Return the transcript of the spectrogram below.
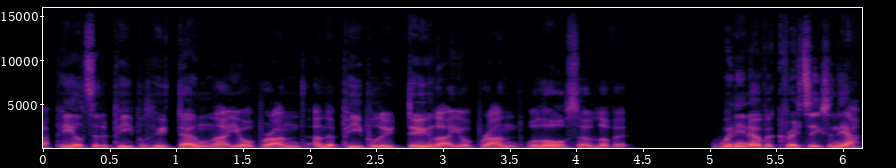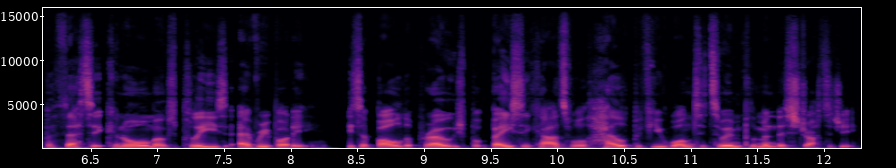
Appeal to the people who don't like your brand, and the people who do like your brand will also love it. Winning over critics and the apathetic can almost please everybody. It's a bold approach, but basic ads will help if you wanted to implement this strategy.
